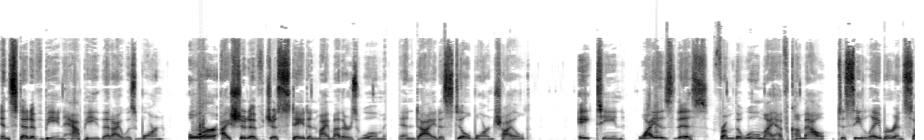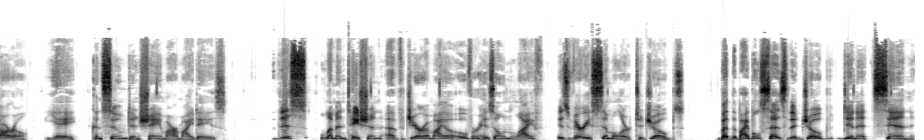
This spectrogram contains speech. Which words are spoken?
instead of being happy that I was born. Or I should have just stayed in my mother's womb and died a stillborn child. 18. Why is this? From the womb I have come out to see labor and sorrow. Yea, consumed in shame are my days. This lamentation of Jeremiah over his own life is very similar to Job's. But the Bible says that Job didn't sin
